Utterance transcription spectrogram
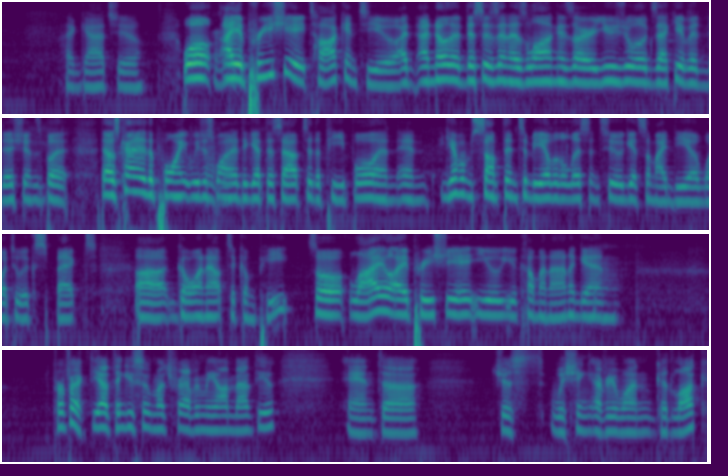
I got you. Well, I appreciate talking to you. I, I know that this isn't as long as our usual executive editions, but that was kind of the point. We just wanted to get this out to the people and, and give them something to be able to listen to, get some idea of what to expect uh, going out to compete. So, Lyle, I appreciate you you coming on again. Perfect. Yeah, thank you so much for having me on, Matthew. And uh, just wishing everyone good luck.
